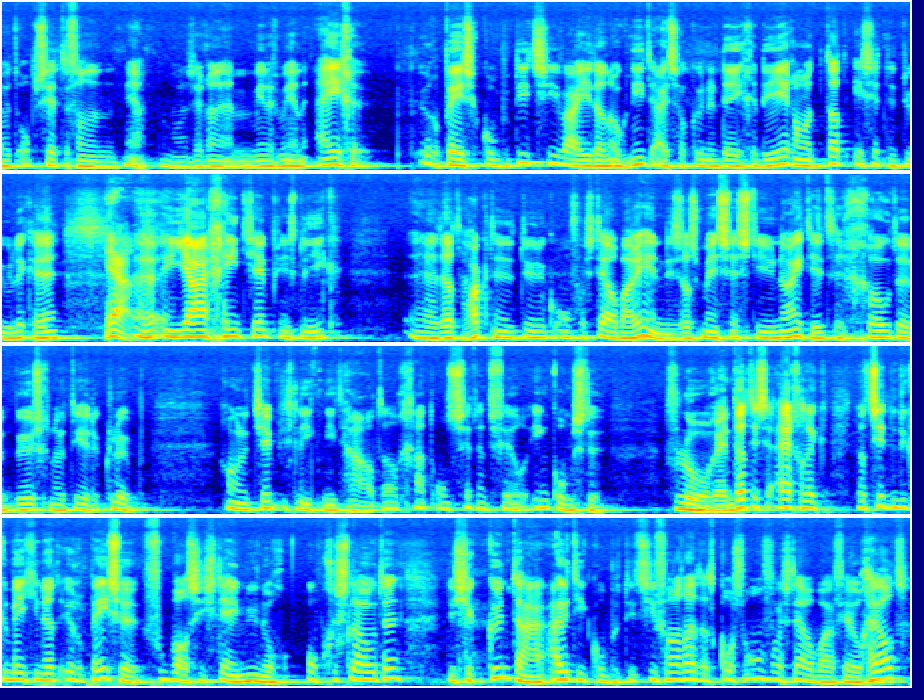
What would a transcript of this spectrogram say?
het opzetten van een, ja, zeggen, een, min of meer een eigen Europese competitie, waar je dan ook niet uit zou kunnen degraderen. Want dat is het natuurlijk. Hè. Ja. een jaar geen Champions League. dat hakte natuurlijk onvoorstelbaar in. Dus als Manchester United, een grote beursgenoteerde club, gewoon de Champions League niet haalt, dan gaat ontzettend veel inkomsten verloren. En dat is eigenlijk, dat zit natuurlijk een beetje in dat Europese voetbalsysteem nu nog opgesloten. Dus je kunt daar uit die competitie vallen. Dat kost onvoorstelbaar veel geld.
